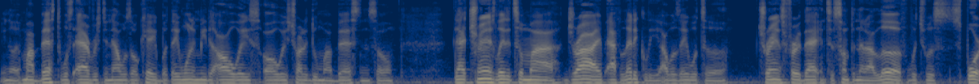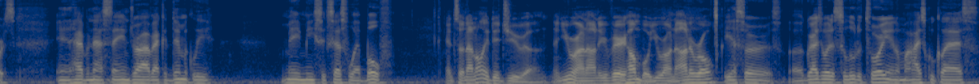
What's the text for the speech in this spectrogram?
You know, if my best was average, then that was okay. But they wanted me to always, always try to do my best, and so that translated to my drive athletically. I was able to transfer that into something that I love, which was sports, and having that same drive academically made me successful at both. And so not only did you, uh, and you were on honor, you're very humble. You were on honor roll. Yes, sir. Uh, graduated salutatorian in my high school class.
